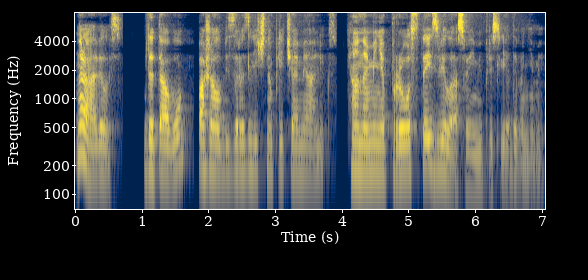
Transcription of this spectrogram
«Нравилась. До того, пожал безразлично плечами Алекс. Она меня просто извела своими преследованиями,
